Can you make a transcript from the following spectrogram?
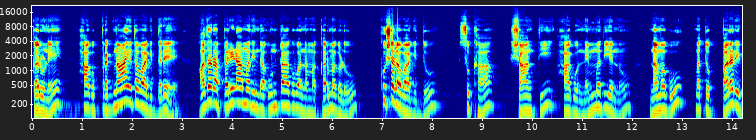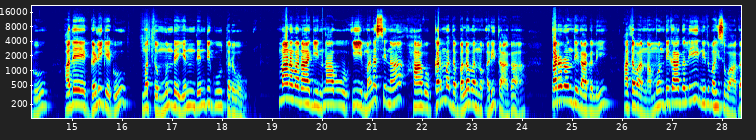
ಕರುಣೆ ಹಾಗೂ ಪ್ರಜ್ಞಾಯುತವಾಗಿದ್ದರೆ ಅದರ ಪರಿಣಾಮದಿಂದ ಉಂಟಾಗುವ ನಮ್ಮ ಕರ್ಮಗಳು ಕುಶಲವಾಗಿದ್ದು ಸುಖ, ಶಾಂತಿ ಹಾಗೂ ನೆಮ್ಮದಿಯನ್ನು ನಮಗೂ ಮತ್ತು ಪರರಿಗೂ, ಅದೇ ಗಳಿಗೆಗೂ ಮತ್ತು ಮುಂದೆ ಎಂದೆಂದಿಗೂ ತರುವವು. ಮಾನವರಾಗಿ ನಾವು ಈ ಮನಸ್ಸಿನ ಹಾಗೂ ಕರ್ಮದ ಬಲವನ್ನು ಅರಿತಾಗ ಪರರೊಂದಿಗಾಗಲಿ ಅಥವಾ ನಮ್ಮೊಂದಿಗಾಗಲಿ ನಿರ್ವಹಿಸುವಾಗ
